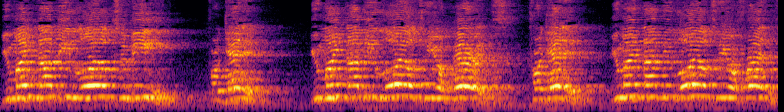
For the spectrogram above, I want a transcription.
You might not be loyal to me. Forget it. You might not be loyal to your parents. Forget it. You might not be loyal to your friends.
